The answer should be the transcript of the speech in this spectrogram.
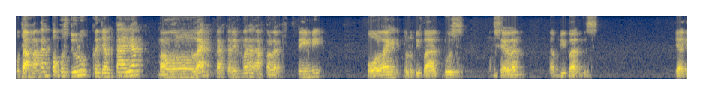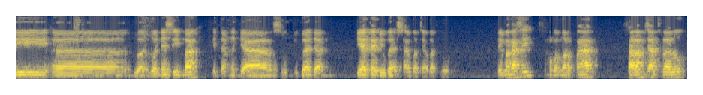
utamakan fokus dulu ke jam tayang mau live live streamer apa live streaming boleh itu lebih bagus mau lebih bagus jadi uh, dua-duanya seimbang kita ngejar sub juga dan Ya, teh juga sahabat-sahabatku. Terima kasih, semoga bermanfaat. Salam sehat selalu.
